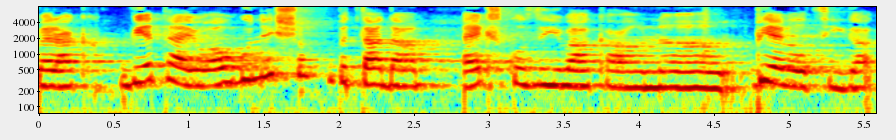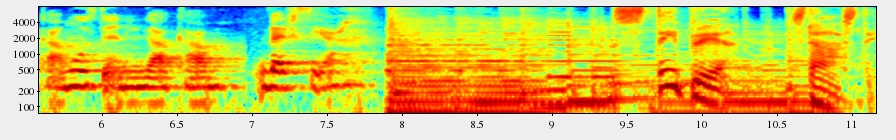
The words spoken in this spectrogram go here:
vairāk vietējo augu nišu, bet tādā ekskluzīvākā un uh, pievilcīgākā, mūsdienīgākā versijā. Stiprie stāsti.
